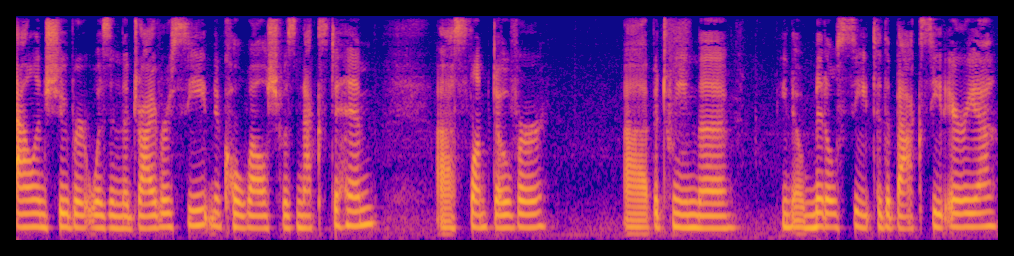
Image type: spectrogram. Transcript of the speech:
Alan Schubert was in the driver's seat. Nicole Welch was next to him, uh, slumped over uh, between the you know middle seat to the back seat area.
